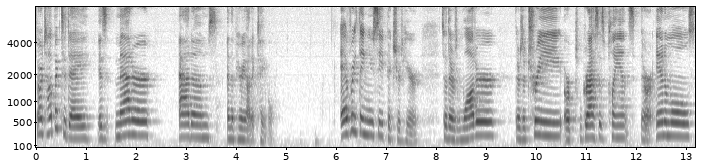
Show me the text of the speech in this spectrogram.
So our topic today is matter, atoms, and the periodic table. Everything you see pictured here. So there's water, there's a tree or grasses, plants, there are animals,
